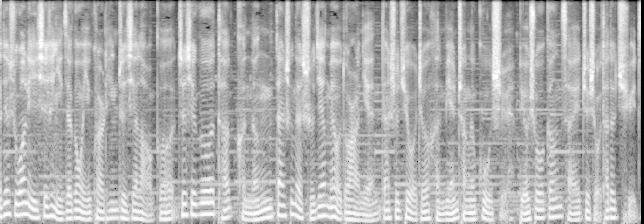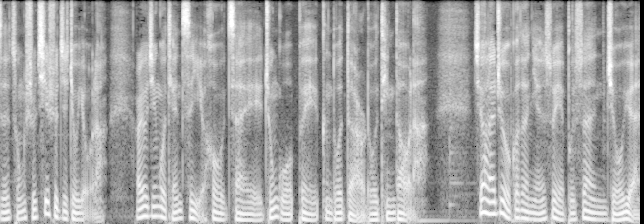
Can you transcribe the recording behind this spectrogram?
晚间时光里，谢谢你在跟我一块儿听这些老歌。这些歌它可能诞生的时间没有多少年，但是却有着很绵长的故事。比如说刚才这首，它的曲子从十七世纪就有了，而又经过填词以后，在中国被更多的耳朵听到了。接下来这首歌的年岁也不算久远，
